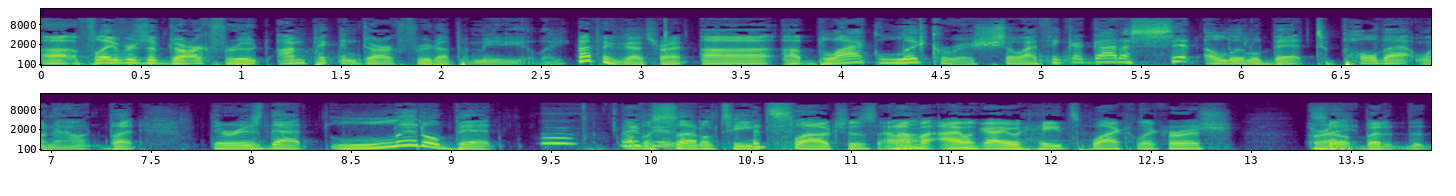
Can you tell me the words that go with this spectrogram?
uh, flavors of dark fruit. I'm picking dark fruit up immediately. I think that's right. Uh, uh, black licorice. So I think I got to sit a little bit to pull that one out. But there is that little bit of a subtlety. It slouches, and I'm, a, I'm a guy who hates black licorice. So, Right. but th-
